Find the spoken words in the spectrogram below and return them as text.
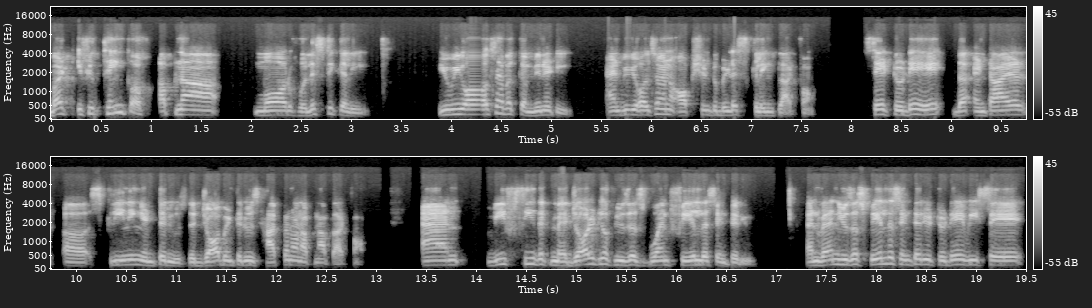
But if you think of Apna more holistically, you, we also have a community and we also have an option to build a skilling platform. Say today, the entire uh, screening interviews, the job interviews happen on Apna platform. And we see that majority of users go and fail this interview. And when users fail this interview today, we say,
